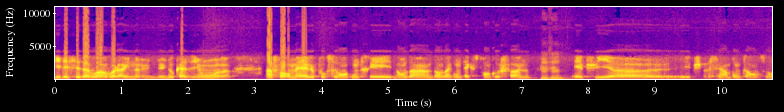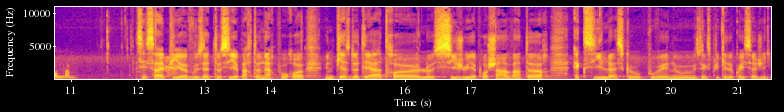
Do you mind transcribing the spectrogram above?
l'idée c'est d'avoir voilà une, une, une occasion euh, informelle pour se rencontrer dans un dans un contexte francophone mhm. et puis euh, et puis passer un bon temps ensemble C'est ça, et puis vous êtes aussi partenaire pour une pièce de théâtre le 6 juillet prochain à 20h, Exil. Est-ce que vous pouvez nous expliquer de quoi il s'agit?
